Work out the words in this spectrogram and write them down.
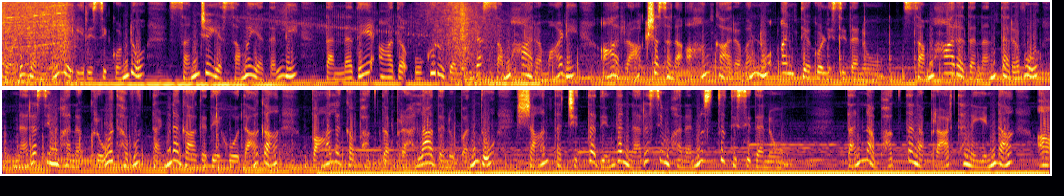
ತೊಡೆಯ ಮೇಲೆ ಇರಿಸಿಕೊಂಡು ಸಂಜೆಯ ಸಮಯದಲ್ಲಿ ತನ್ನದೇ ಆದ ಉಗುರುಗಳಿಂದ ಸಂಹಾರ ಮಾಡಿ ಆ ರಾಕ್ಷಸನ ಅಹಂಕಾರವನ್ನು ಅಂತ್ಯಗೊಳಿಸಿದನು. ಸಂಹಾರದ ನಂತರವೂ ನರಸಿಂಹನ ಕ್ರೋಧವು ತಣ್ಣಗಾಗದೆ ಹೋದಾಗ ಬಾಲಕ ಭಕ್ತ ಪ್ರಹ್ಲಾದನು ಬಂದು ಶಾಂತ ಚಿತ್ತದಿಂದ ನರಸಿಂಹನನ್ನು ಸ್ತುತಿಸಿದನು. ತನ್ನ ಭಕ್ತನ ಪ್ರಾರ್ಥನೆಯಿಂದ ಆ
